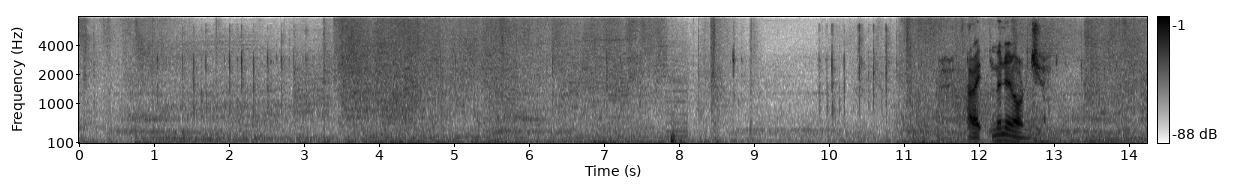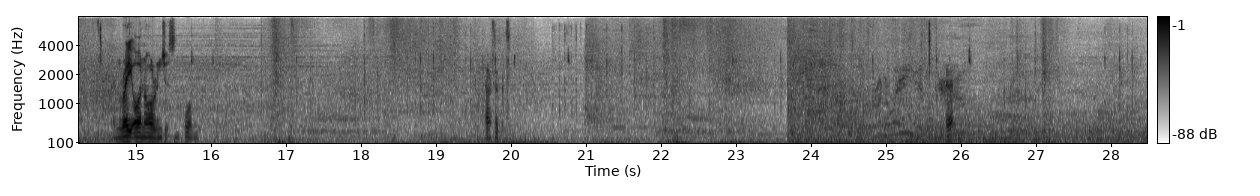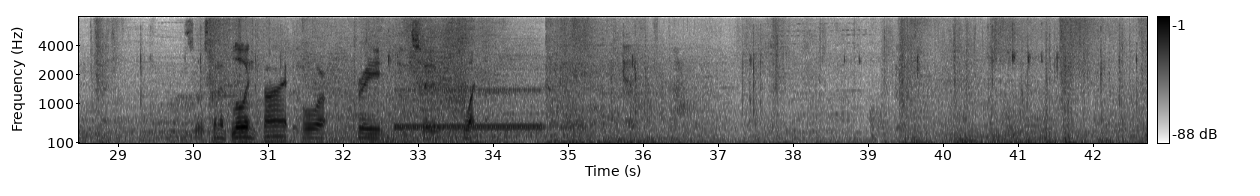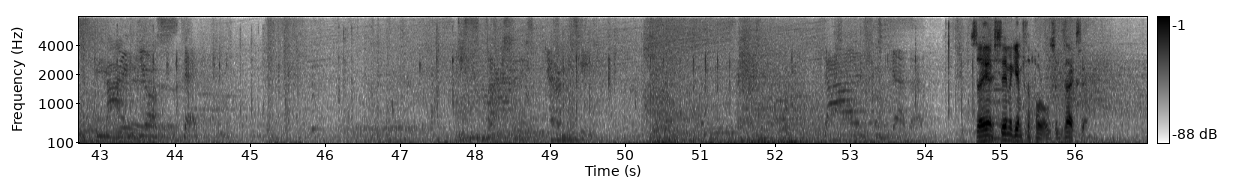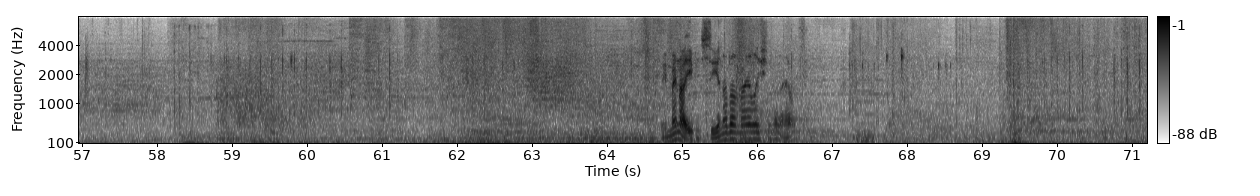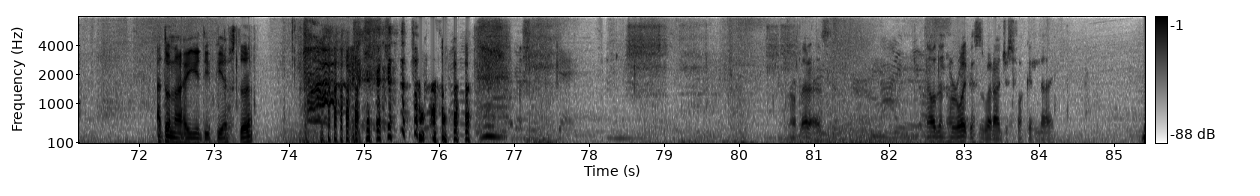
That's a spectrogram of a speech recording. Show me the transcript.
Alright, moon and orange. And right on orange, it's important. Perfect. Okay. So it's gonna blow in five, four, three, two, one. So yeah, same again for the portals, exact same. We may not even see another annihilation, what the hell? I don't know how you DPS do it. Oh, there it is. No, then heroic, this is where I just fucking die.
